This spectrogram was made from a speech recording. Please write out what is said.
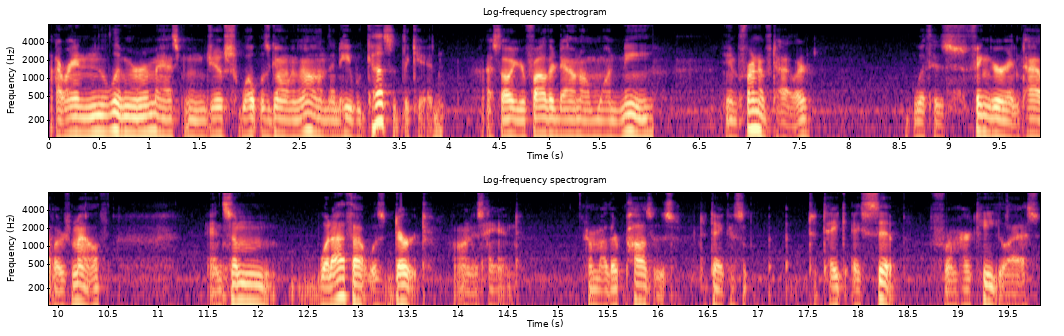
I ran into the living room asking just what was going on that he would cuss at the kid. I saw your father down on one knee in front of Tyler with his finger in Tyler's mouth and some what I thought was dirt on his hand. Her mother pauses to take a, to take a sip from her tea glass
